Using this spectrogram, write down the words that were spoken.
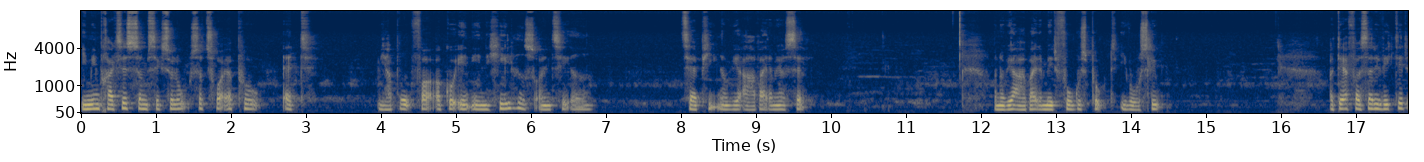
I min praksis som seksolog, så tror jeg på, at vi har brug for at gå ind i en helhedsorienteret terapi, når vi arbejder med os selv. Og når vi arbejder med et fokuspunkt i vores liv. Og derfor så er det vigtigt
